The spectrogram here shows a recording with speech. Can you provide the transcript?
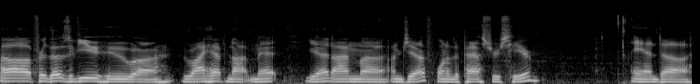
Uh, for those of you who uh, who I have not met yet, I'm uh, I'm Jeff, one of the pastors here, and uh,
